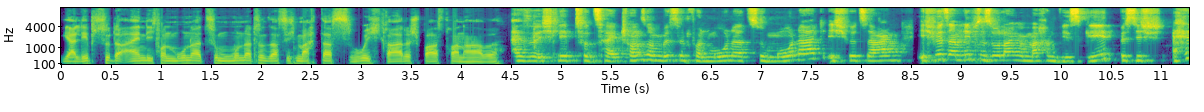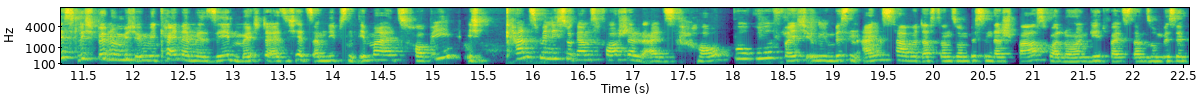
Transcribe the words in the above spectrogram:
ja, lebst du da eigentlich von Monat zu Monat und sagst, ich mache das, wo ich gerade Spaß dran habe? Also ich lebe zurzeit schon so ein bisschen von Monat zu Monat. Ich würde sagen, ich würde es am liebsten so lange machen, wie es geht, bis ich hässlich bin und mich irgendwie keiner mehr sehen möchte. Also ich hätte es am liebsten immer als Hobby. Ich kann es mir nicht so ganz vorstellen als Hauptberuf, weil ich irgendwie ein bisschen Angst habe, dass dann so ein bisschen der Spaß verloren geht, weil es dann so ein bisschen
